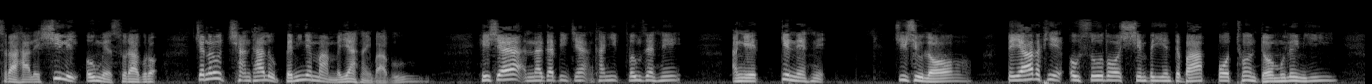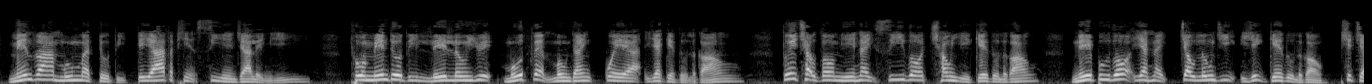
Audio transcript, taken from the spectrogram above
ဆိုတာဟာလေရှိလိမ့်အောင်မယ်ဆိုတာကိုတော့ကျွန်တော်ခြံထားလို့ဘယ်နည်းနဲ့မှမရနိုင်ပါဘူးဟေရှာယအနာဂတိကျမ်းအခန်းကြီး32အငယ်1နဲ့2ကြည့်ရှုလောတရားသဖြင့်အုပ်ဆိုးသောရှင်ဘရင်တပါးပေါ်ထွန်းတော်မူလိမ့်မည်မင်းသားမူးမတ်တို့သည်တရားသဖြင့်စီရင်ကြလိမ့်မည်ထိုမင်းတို့သည်လေလုံ၍မိုးသက်မုန်တိုင်းကွဲရအရက်ကဲ့သို့၎င်း သွေးချောက်သောမြေ၌စီးသောချောင်းရည်ကဲ့သို့၎င်းနေပူသောအရ၌ကြောက်လုံးကြီးအရိပ်ကဲ့သို့၎င်းဖြစ်ကြ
